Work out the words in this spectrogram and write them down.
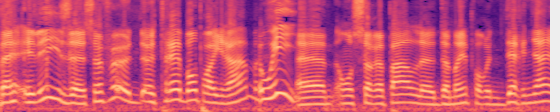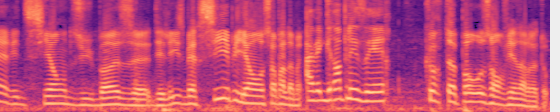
Ben, Élise, euh, ça fait un, un très bon programme. Oui. Euh, on se reparle demain pour une dernière édition du Buzz d'Élise. Merci, et puis on se reparle demain. Avec grand plaisir. Courte pause, on revient dans le retour.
